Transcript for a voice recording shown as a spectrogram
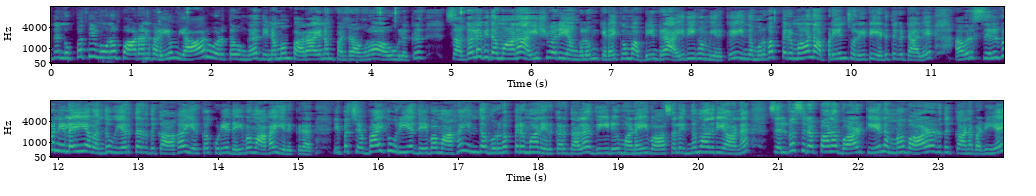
இந்த முப்பத்தி மூணு பாடல்களையும் யார் ஒருத்தவங்க தினமும் பாராயணம் பண்ணுறாங்களோ அவங்களுக்கு சகல விதமான ஐஸ்வர்யங்களும் கிடைக்கும் அப்படின்ற ஐதீகம் இருக்குது இந்த முருகப்பெருமான் அப்படின்னு சொல்லிட்டு எடுத்துக்கிட்டாலே அவர் செல்வ நிலையை வந்து உயர்த்துறதுக்காக இருக்கக்கூடிய தெய்வமாக இருக்கிறார். இப்போ செவ்வாய்க்கு உரிய தெய்வமாக இந்த முருகப்பெருமான் இருக்கிறதால வீடு மனை வாசல் இந்த மாதிரியான செல்வ சிறப்பான வாழ்க்கையை நம்ம வாழறதுக்கான வழியை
